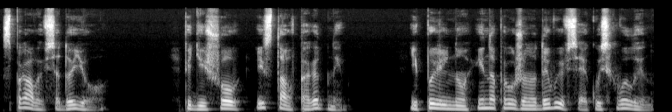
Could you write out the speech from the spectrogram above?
справився до його. Підійшов і став перед ним, і пильно і напружено дивився якусь хвилину,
